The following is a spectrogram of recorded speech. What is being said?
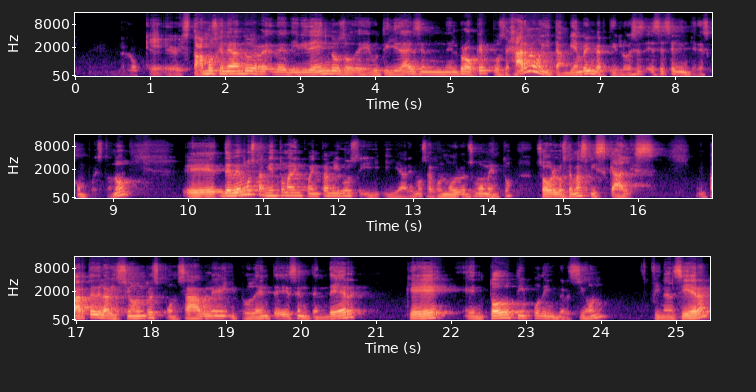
lo que estamos generando de, dividendos o de utilidades en el broker, pues dejarlo y también reinvertirlo. Ese, es el interés compuesto, ¿no? Eh, debemos también tomar en cuenta, amigos, y, y haremos algún módulo en su momento, sobre los temas fiscales. Parte de la visión responsable y prudente es entender que en todo tipo de inversión financiera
